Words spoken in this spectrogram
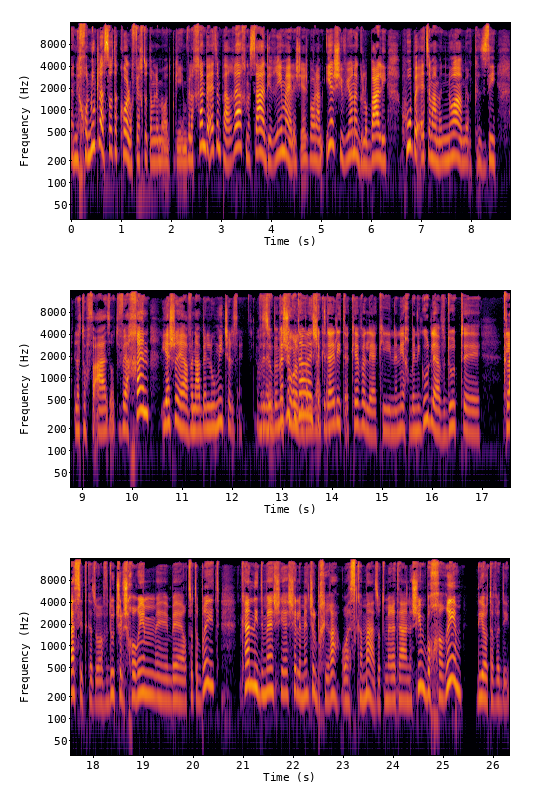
הנכונות לעשות הכל, הופכת אותם למאוד פגיעים. ולכן בעצם פערי ההכנסה האדירים האלה שיש בעולם, אי השוויון הגלובלי, הוא בעצם המנוע המרכזי לתופעה הזאת. ואכן, יש הבנה בינלאומית של זה. וזו באמת נקודה אולי שכדאי להתעכב עליה, כי נניח, בניגוד לעבדות אה, קלאסית כזו, עבדות של שחורים אה, בארצות הברית, כאן נדמה שיש אלמנט של בחירה או הסכמה. זאת אומרת, האנשים בוחרים להיות עבדים.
